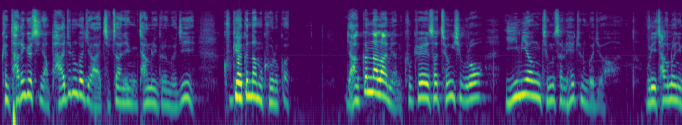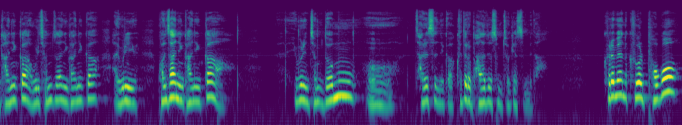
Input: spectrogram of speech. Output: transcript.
근데 다른 교회에서 그냥 봐주는 거죠. 아, 집사님, 장로님 그런 거지. 그 교회 끝나면 그걸로 끝. 안 끝나려면 그 교회에서 정식으로 이명 증서를 해주는 거죠. 우리 장로님 가니까, 우리 전도사님 가니까, 아니 우리 권사님 가니까 이번엔 좀 너무 어, 잘했으니까 그대로 받아줬으면 좋겠습니다. 그러면 그걸 보고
